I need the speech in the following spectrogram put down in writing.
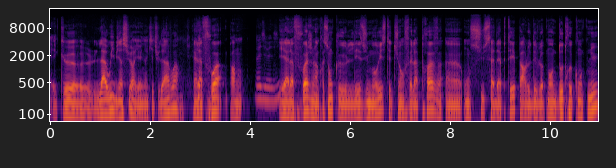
et que là, oui, bien sûr, il y a une inquiétude à avoir. Et à la fois, pardon. Vas-y, vas-y. Et à la fois, j'ai l'impression que les humoristes, et tu en fais la preuve, euh, ont su s'adapter par le développement d'autres contenus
